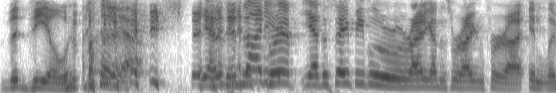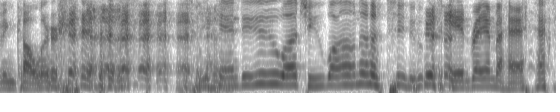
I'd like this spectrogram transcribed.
the deal with Funimation? Yeah, this in is the not script. yeah, the same people who were writing on this were writing for uh, In Living Color. you can do what you wanna do. And Ranma half.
